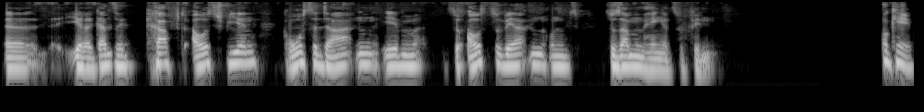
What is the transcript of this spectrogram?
äh, ihre ganze Kraft ausspielen, große Daten eben zu, auszuwerten und Zusammenhänge zu finden. Okay,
